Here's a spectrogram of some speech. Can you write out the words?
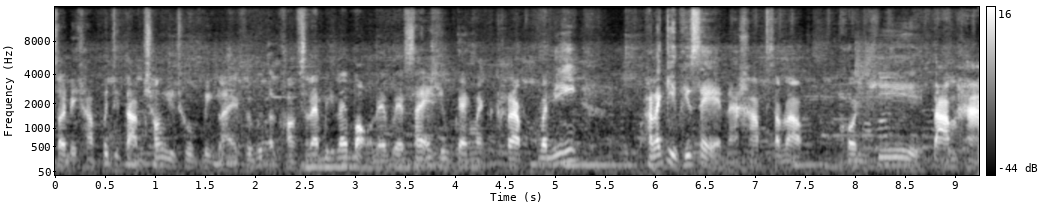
สวัสดีครับผู้ติดตามช่อง YouTube Big Life เป็นผู้ติด com slash big life บอกในเว็บไซต์ iQ Gang นะครับ วันนี้ภารกิจพิเศษนะครับสำหรับคนที่ตามหา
